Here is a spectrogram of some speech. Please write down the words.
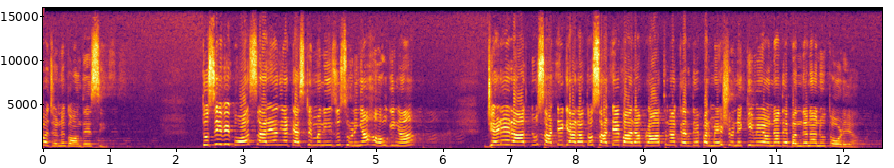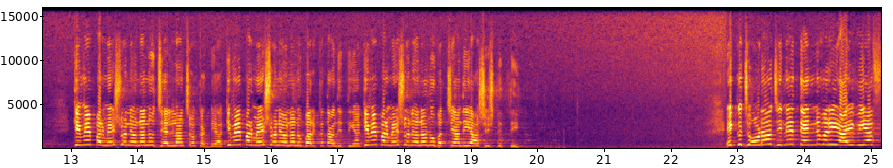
ਭਜਨ ਗਾਉਂਦੇ ਸੀ। ਤੁਸੀਂ ਵੀ ਬਹੁਤ ਸਾਰਿਆਂ ਦੀਆਂ ਟੈਸਟੀਮਨੀਜ਼ ਸੁਣੀਆਂ ਹੋਊਗੀਆਂ। ਜਿਹੜੇ ਰਾਤ ਨੂੰ 11:30 ਤੋਂ 12:30 ਪ੍ਰਾਰਥਨਾ ਕਰਦੇ, ਪਰਮੇਸ਼ਵਰ ਨੇ ਕਿਵੇਂ ਉਹਨਾਂ ਦੇ ਬੰਧਨਾਂ ਨੂੰ ਤੋੜਿਆ? ਕਿਵੇਂ ਪਰਮੇਸ਼ਵਰ ਨੇ ਉਹਨਾਂ ਨੂੰ ਜੇਲ੍ਹਾਂ ਚੋਂ ਕੱਢਿਆ? ਕਿਵੇਂ ਪਰਮੇਸ਼ਵਰ ਨੇ ਉਹਨਾਂ ਨੂੰ ਬਰਕਤਾਂ ਦਿੱਤੀਆਂ? ਕਿਵੇਂ ਪਰਮੇਸ਼ਵਰ ਨੇ ਉਹਨਾਂ ਨੂੰ ਬੱਚਿਆਂ ਦੀ ਆਸ਼ੀਸ਼ ਦਿੱਤੀ? ਇੱਕ ਜੋੜਾ ਜਿਨੇ ਤਿੰਨ ਵਾਰੀ ਆਈਵੀਐਫ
